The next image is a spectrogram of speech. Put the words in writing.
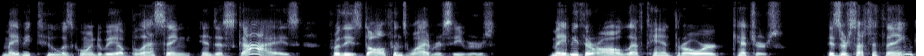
maybe Tua was going to be a blessing in disguise for these Dolphins wide receivers. Maybe they're all left-hand thrower catchers. Is there such a thing?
